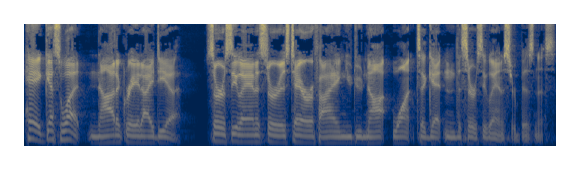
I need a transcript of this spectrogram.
"Hey, guess what? Not a great idea. Cersei Lannister is terrifying. You do not want to get in the Cersei Lannister business."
